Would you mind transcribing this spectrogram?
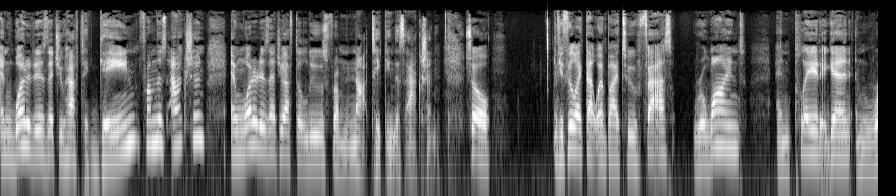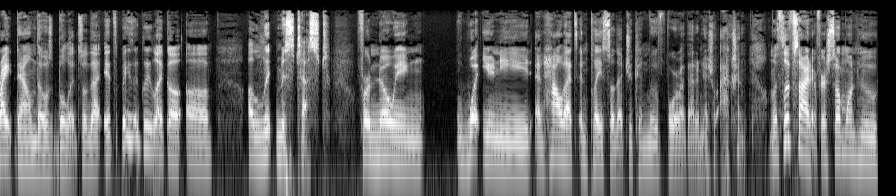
and what it is that you have to gain from this action, and what it is that you have to lose from not taking this action. So, if you feel like that went by too fast, rewind and play it again and write down those bullets so that it's basically like a, a, a litmus test for knowing what you need and how that's in place so that you can move forward with that initial action. On the flip side, if you're someone who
